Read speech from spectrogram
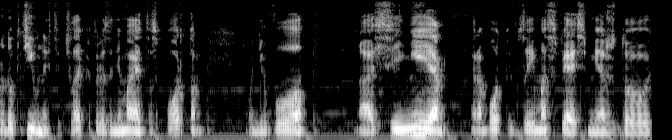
продуктивности. Человек, который занимается спортом, у него а, сильнее работает взаимосвязь между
